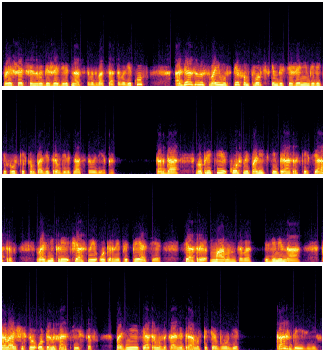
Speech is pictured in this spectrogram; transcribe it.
происшедшее на рубеже XIX-XX веков, обязана своим успехом творческим достижениям великих русских композиторов XIX века. Когда, вопреки костной политике императорских театров, возникли частные оперные предприятия, театры Мамонтова, Зимина, Товарищество оперных артистов, позднее Театр музыкальной драмы в Петербурге, каждый из них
